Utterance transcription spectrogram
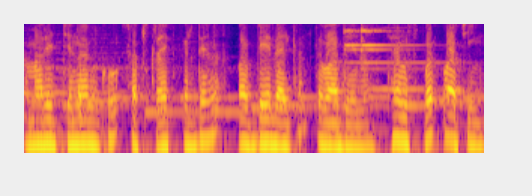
हमारे चैनल को सब्सक्राइब कर देना और बेल आइकन दबा देना। थैंक्स फॉर वॉचिंग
